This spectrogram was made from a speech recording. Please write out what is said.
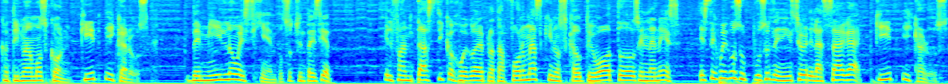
Continuamos con Kid Icarus de 1987. El fantástico juego de plataformas que nos cautivó a todos en la NES. Este juego supuso el inicio de la saga Kid Icarus,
